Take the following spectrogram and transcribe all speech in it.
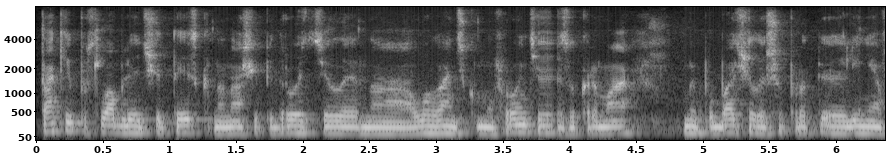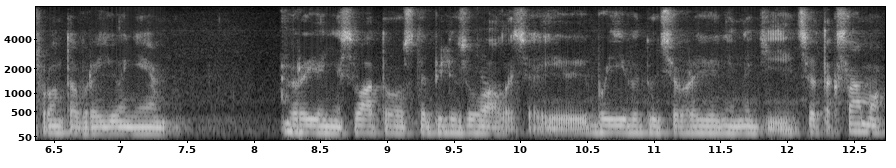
так і послаблюючи тиск на наші підрозділи на Луганському фронті. Зокрема, ми побачили, що проти лінія фронту в районі. В районі Сватого стабілізувалася і бої ведуться в районі Надії. Це так само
